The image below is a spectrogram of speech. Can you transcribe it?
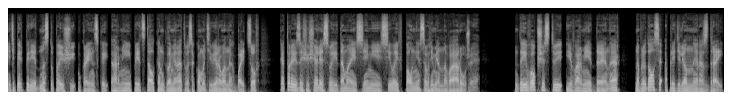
И теперь перед наступающей украинской армией предстал конгломерат высокомотивированных бойцов, которые защищали свои дома и семьи силой вполне современного оружия. Да и в обществе, и в армии ДНР наблюдался определенный раздрай.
